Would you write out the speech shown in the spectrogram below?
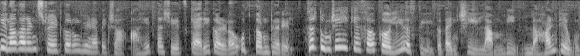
विनाकारण स्ट्रेट करून घेण्यापेक्षा आहेत तसेच कॅरी करणं उत्तम ठरेल. जर तुमची ही केस कर्ली असतील तर त्यांची लांबी लहान ठेवून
